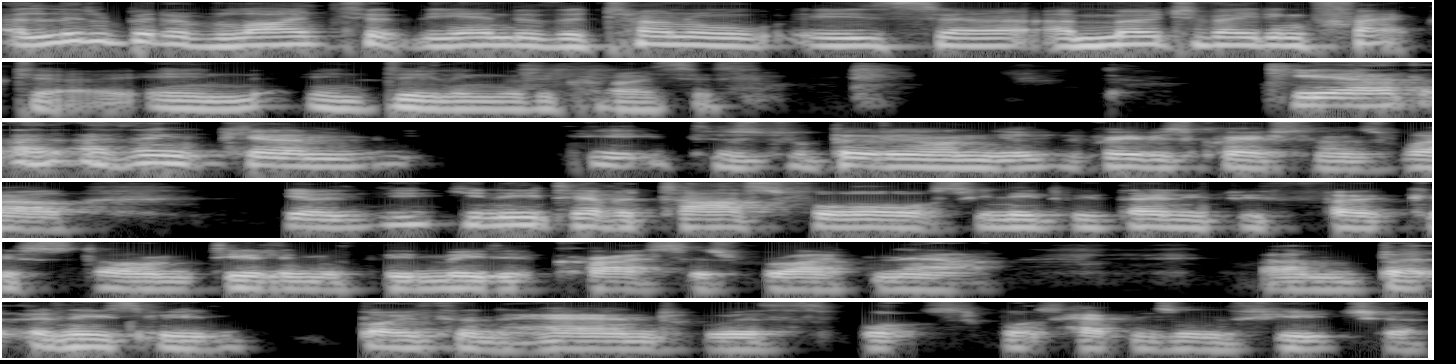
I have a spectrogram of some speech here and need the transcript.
a little bit of light at the end of the tunnel is uh, a motivating factor in in dealing with a crisis. Yeah, I, I think um, just building on your previous question as well. You know, you, you, need to have a task force. You need to be, they need to be focused on dealing with the immediate crisis right now, um, but it needs to be both in hand with what's what happens in the future.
